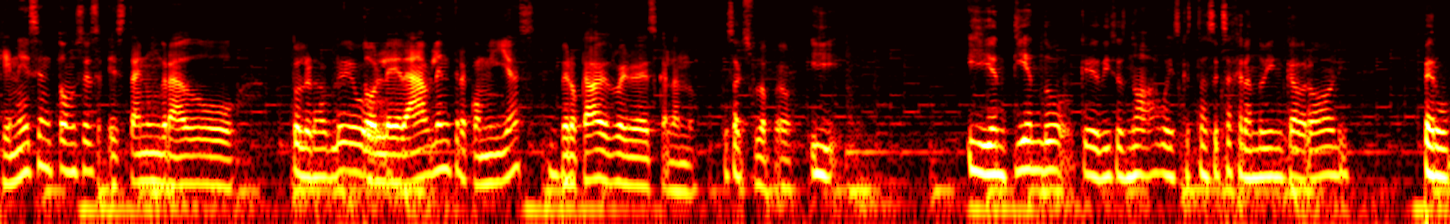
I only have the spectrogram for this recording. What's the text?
que en ese entonces está en un grado tolerable o... tolerable, entre comillas, pero cada vez va a ir escalando. Eso Exacto. es lo peor. Y, y entiendo que dices, no, güey, es que estás exagerando bien cabrón. y- pero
